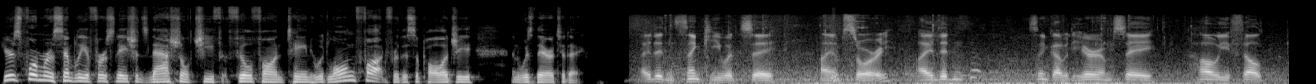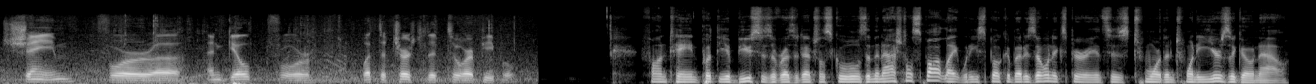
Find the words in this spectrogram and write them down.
Here's former Assembly of First Nations National Chief Phil Fontaine, who had long fought for this apology and was there today. I didn't think he would say, I am sorry. I didn't think I would hear him say how he felt shame for uh, and guilt for what the church did to our people. Fontaine put the abuses of residential schools in the national spotlight when he spoke about his own experiences more than 20 years ago now.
